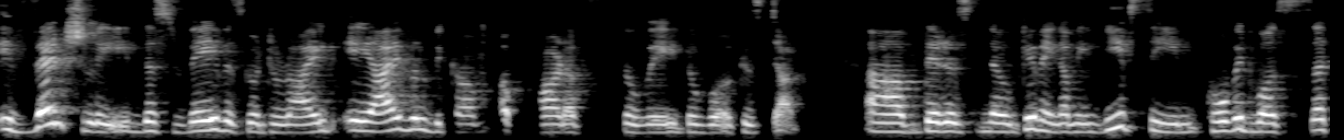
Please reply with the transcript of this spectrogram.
eventually this wave is going to ride. AI will become a part of the way the work is done. Uh, there is no giving. I mean, we've seen COVID was such.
